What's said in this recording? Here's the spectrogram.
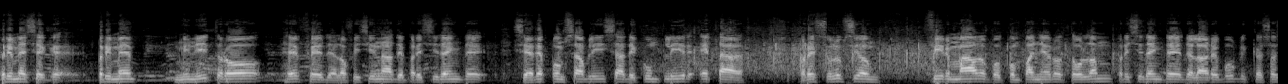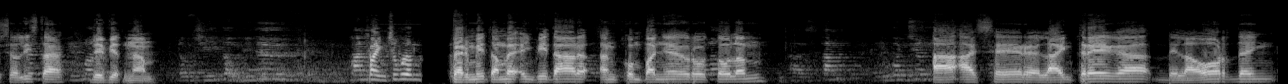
Primer, primer ministro, jefe de la oficina del presidente, se responsabiliza de cumplir esta resolución firmado por compañero Tolam, presidente de la República Socialista de Vietnam. Permítame invitar al compañero Tolam a hacer la entrega de la orden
